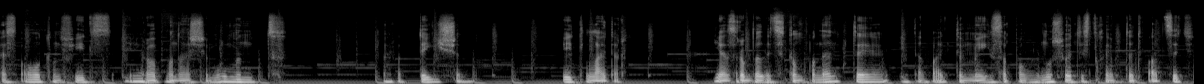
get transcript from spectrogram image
SO, config і робимо наші movement, rotation і collider. Я зробили ці компоненти, і давайте ми їх заповнимо. Швидкість нехай буде 20.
